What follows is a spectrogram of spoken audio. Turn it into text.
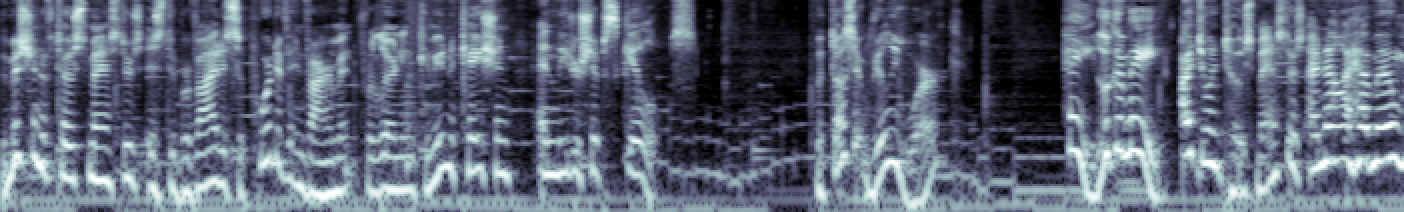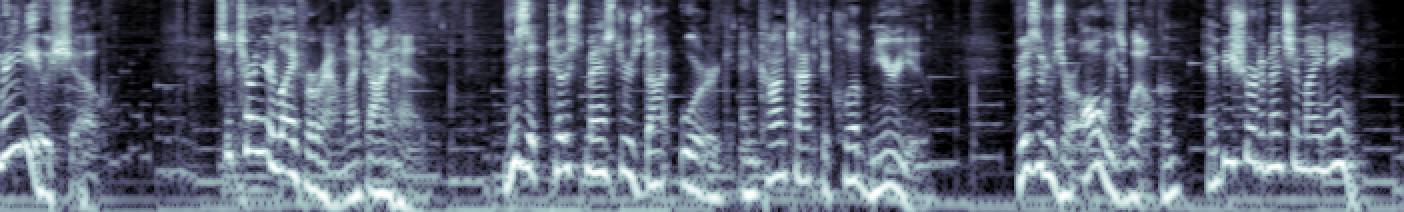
The mission of Toastmasters is to provide a supportive environment for learning communication and leadership skills. But does it really work? Hey, look at me! I joined Toastmasters and now I have my own radio show. So turn your life around like I have. Visit Toastmasters.org and contact a club near you. Visitors are always welcome, and be sure to mention my name.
